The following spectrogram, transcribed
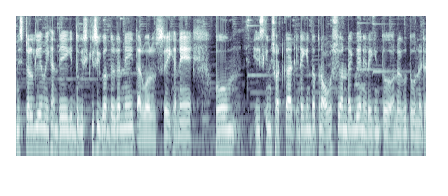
ইনস্টল গেম এখান থেকে কিন্তু কিছু- কিছুই করার দরকার নেই। তারপর হচ্ছে এখানে হোম স্ক্রিন শর্টকাট এটা কিন্তু আপনারা অবশ্যই অন রাখবেন, এটা কিন্তু অনেক গুরুত্বপূর্ণ এটা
